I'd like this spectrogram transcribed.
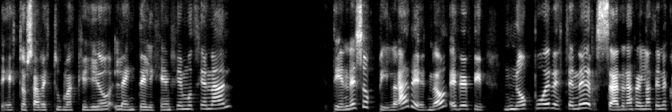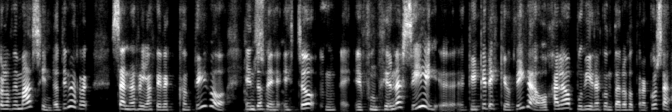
de esto sabes tú más que yo, la inteligencia emocional tiene esos pilares, ¿no? Es decir, no puedes tener sanas relaciones con los demás si no tienes sanas relaciones contigo. Entonces, esto mm, eh, eh, funciona así. Eh, ¿Qué queréis que os diga? Ojalá pudiera contaros otra cosa.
